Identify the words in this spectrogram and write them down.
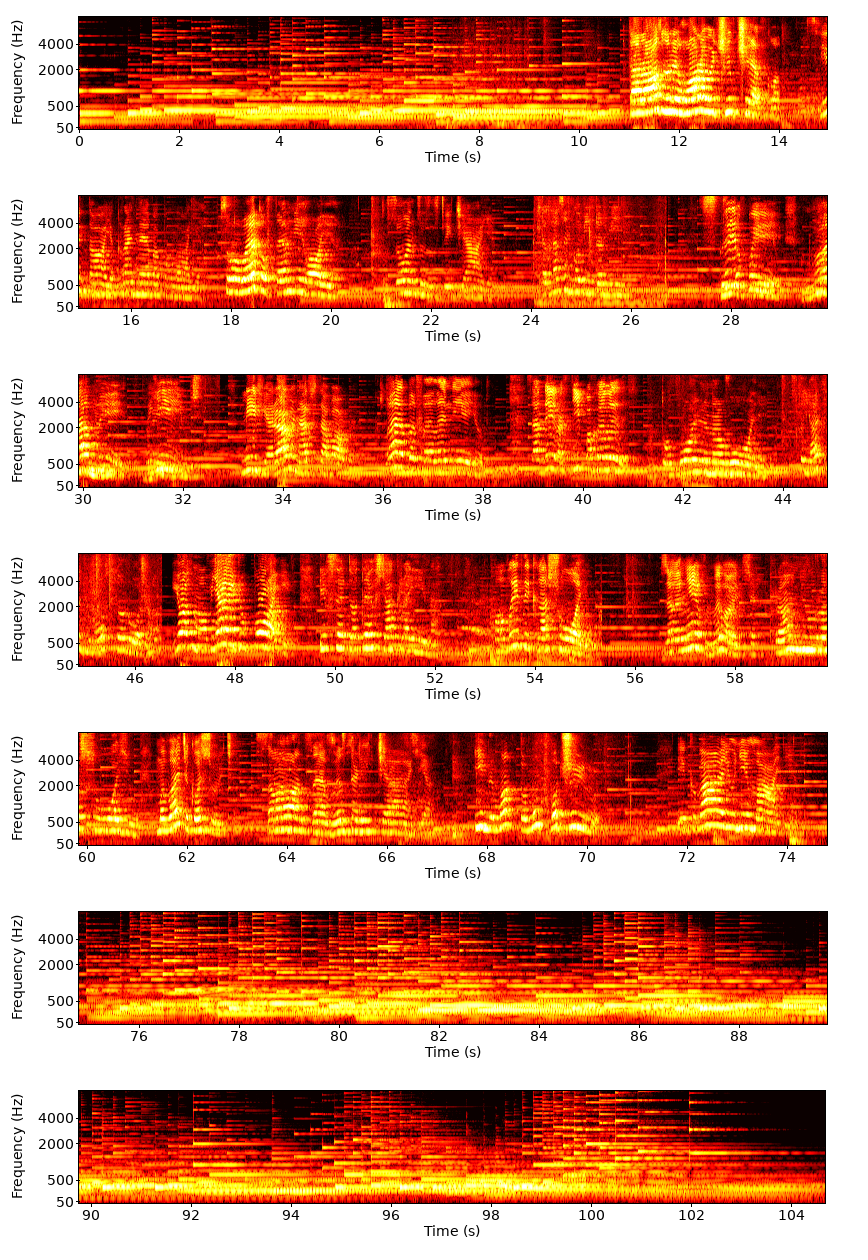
Тарас Григорович Шевченко. Світає, край неба палає. Соловейко в темній гаї. Сонце зустрічає. Тихесенько вітер віє. Степи, ставами. Леби феленіють. Сади рості похилились. Тобою на волі. Стоять собі, мов сторожа. Йо змовляють у полі. І все то те вся країна. Повити крашою. Зелені вмиваються. Ранню росою. Вмиваються, красуються. Сонце зустрічає. І нема тому почину. І край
